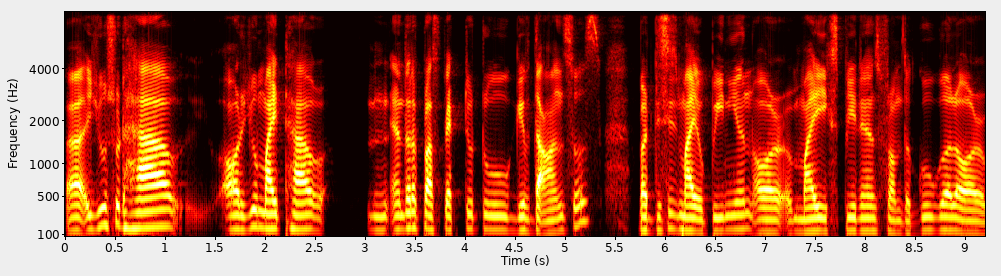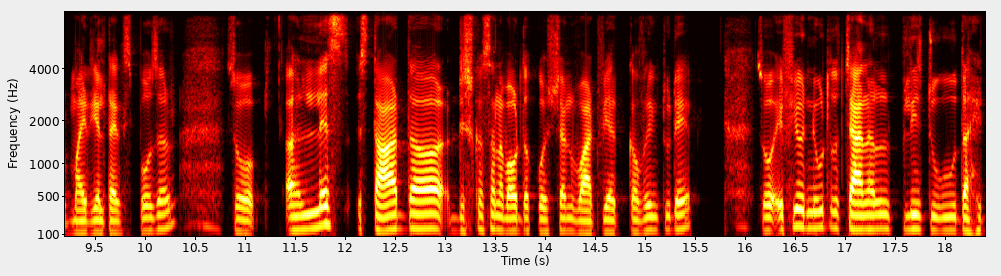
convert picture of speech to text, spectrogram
uh, you should have or you might have another perspective to give the answers but this is my opinion or my experience from the google or my real time exposure. So uh, let's start the discussion about the question what we are covering today so if you're new to the channel, please do the hit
